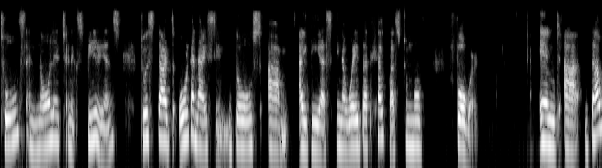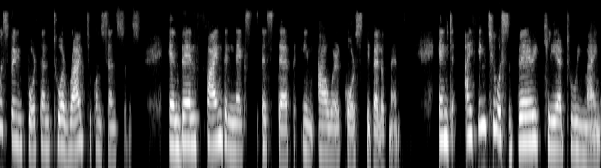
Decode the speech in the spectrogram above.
tools and knowledge and experience to start organizing those um, ideas in a way that help us to move forward. And uh, that was very important to arrive to consensus and then find the next step in our course development. And I think she was very clear to remind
